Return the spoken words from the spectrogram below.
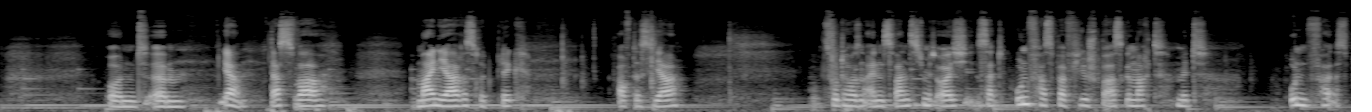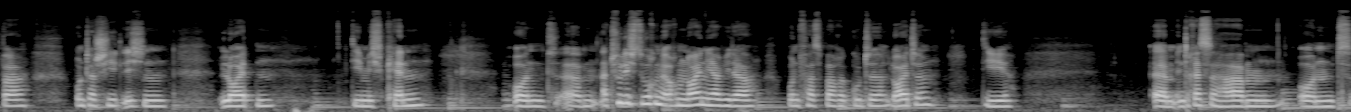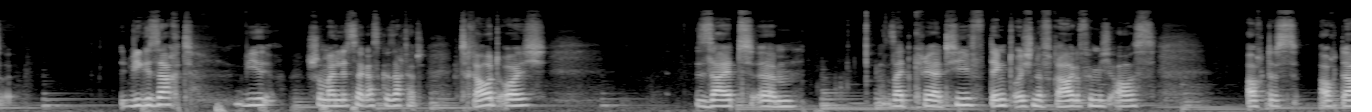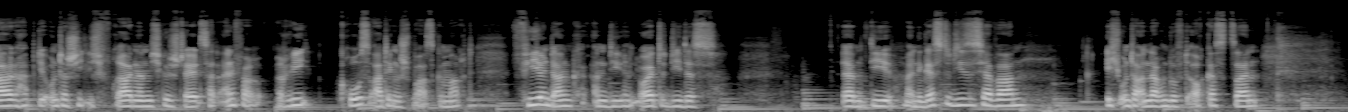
Und ähm, ja, das war mein Jahresrückblick auf das Jahr 2021 mit euch. Es hat unfassbar viel Spaß gemacht mit unfassbar unterschiedlichen Leuten, die mich kennen. Und ähm, natürlich suchen wir auch im neuen Jahr wieder unfassbare gute Leute, die ähm, Interesse haben und wie gesagt, wie schon mein letzter Gast gesagt hat, traut euch, seid, ähm, seid kreativ, denkt euch eine Frage für mich aus. Auch, das, auch da habt ihr unterschiedliche Fragen an mich gestellt. Es hat einfach großartigen Spaß gemacht. Vielen Dank an die Leute, die das, ähm, die meine Gäste dieses Jahr waren. Ich unter anderem durfte auch Gast sein.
